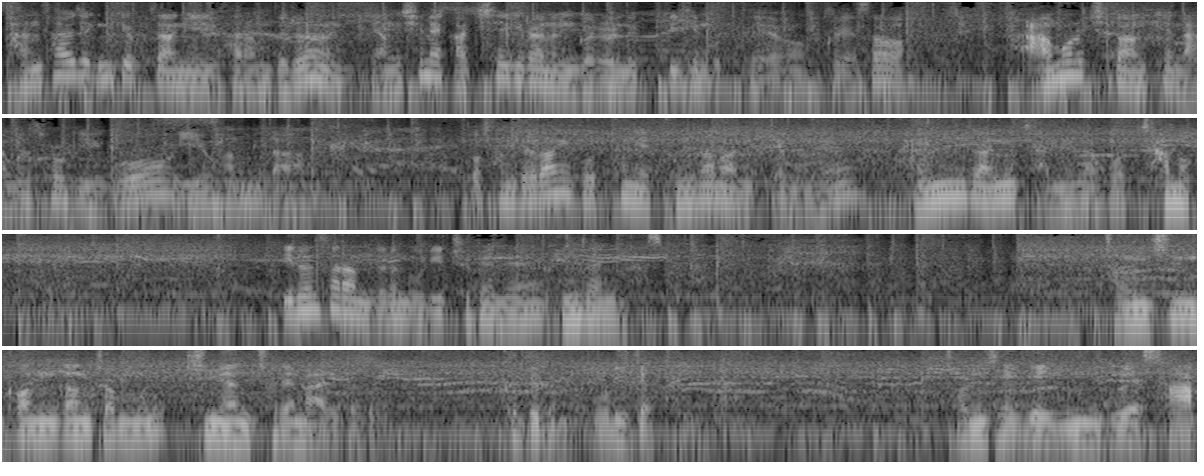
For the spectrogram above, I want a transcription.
반사회적 인격장애인 사람들은 양심의 가책이라는 것을 느끼지 못해요. 그래서 아무렇지도 않게 남을 속이고 이용합니다. 또 상대방의 고통에 둔감하기 때문에 굉장히 잔인하고 잠혹해요. 이런 사람들은 우리 주변에 굉장히 많습니다. 정신건강 전문의 김현철의 말대로 그들은 우리 곁에 있다. 전 세계 인구의 4%,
